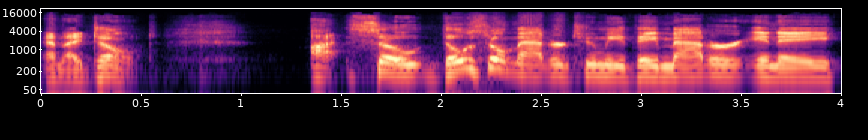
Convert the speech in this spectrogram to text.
and I don't. Uh, so those don't matter to me. They matter in a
